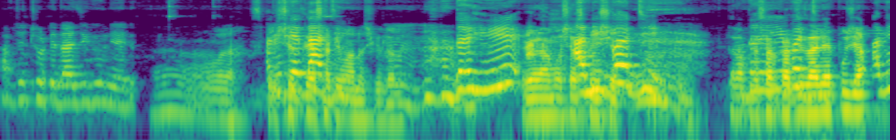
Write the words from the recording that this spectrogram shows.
आमचे छोटे दाजी घेऊन यायले. हा, बघा स्पेशल ते त्यासाठी. माणूस शिवलेला दही वेळामोशा आणि स्पेशल भजी. तर आपल्या दही, सरकारची भजी. झाली आहे पूजा. आणि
